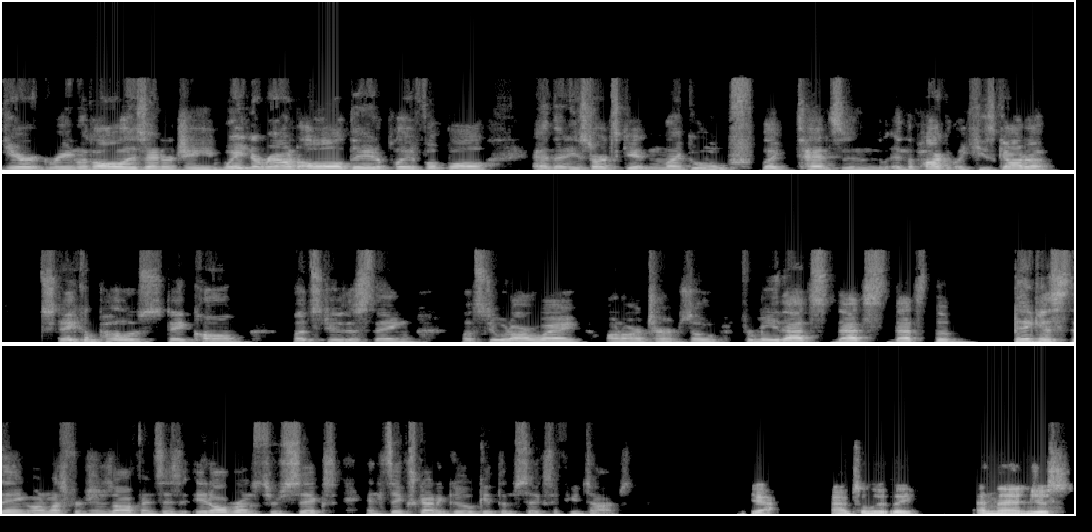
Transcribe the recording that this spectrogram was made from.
Garrett Greene with all his energy waiting around all day to play football, and then he starts getting like ooh, like tense in in the pocket. Like he's got to stay composed, stay calm. Let's do this thing. Let's do it our way on our terms. So for me, that's that's that's the biggest thing on West Virginia's offense is it all runs through six, and six got to go get them six a few times. Yeah, absolutely. And then just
